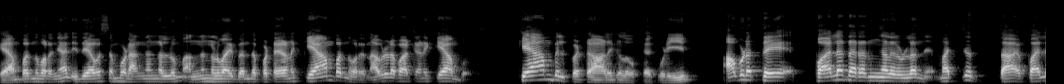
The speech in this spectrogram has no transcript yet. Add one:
ക്യാമ്പ് എന്ന് പറഞ്ഞാൽ ഈ ദേവസ്വം ബോർഡ് അംഗങ്ങളിലും അംഗങ്ങളുമായി ബന്ധപ്പെട്ടതാണ് ക്യാമ്പ് എന്ന് പറയുന്നത്. അവരുടെ പാർട്ടിയാണ് ക്യാമ്പ്. ക്യാമ്പിൽപ്പെട്ട ആളുകളൊക്കെ കൂടിയും അവിടുത്തെ പലതരങ്ങളിലുള്ള മറ്റ് പല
